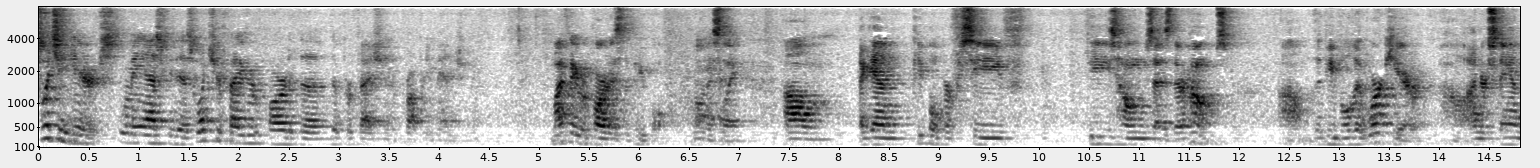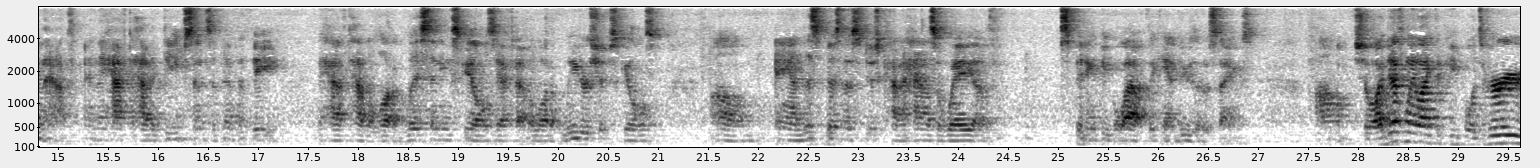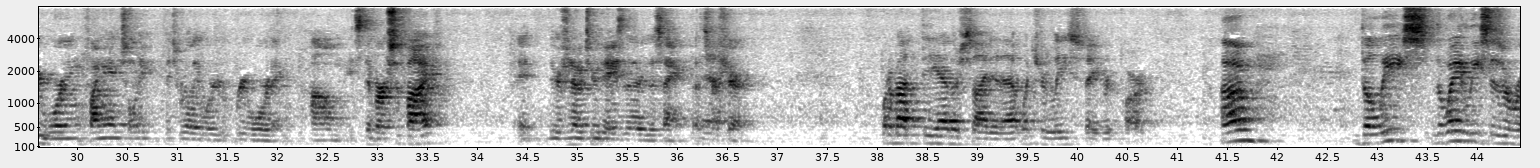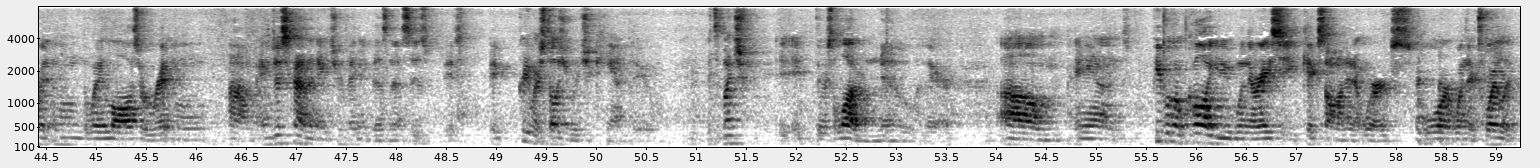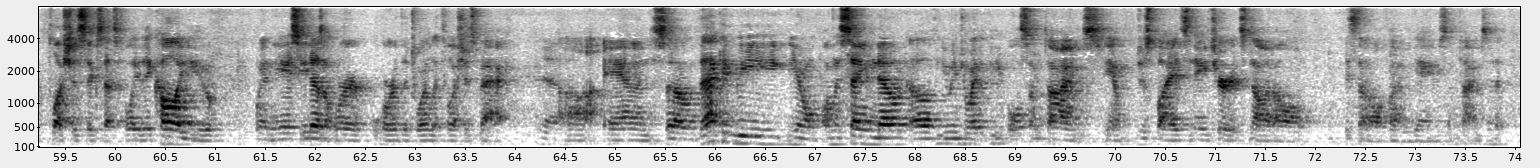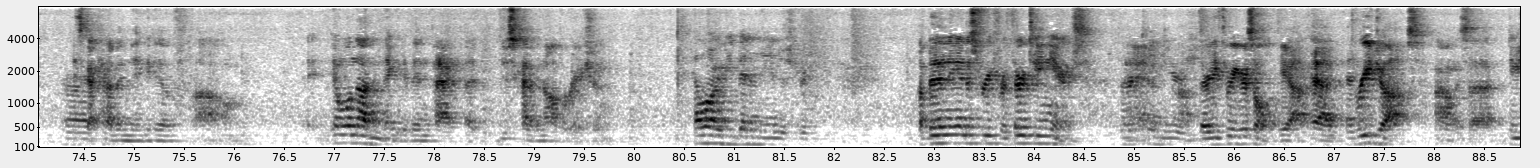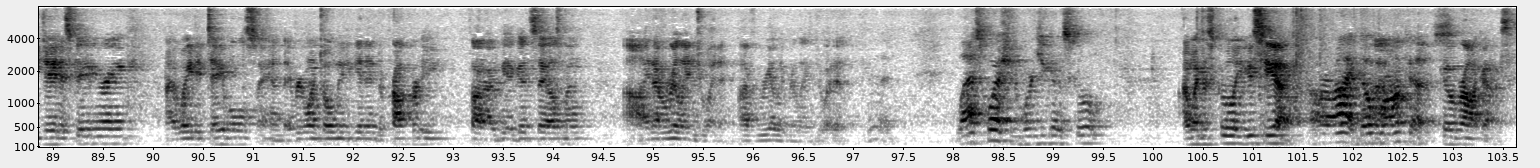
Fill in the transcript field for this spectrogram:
switching gears, let me ask you this. What's your favorite part of the, the profession of property management? My favorite part is the people, honestly. Um, again, people perceive these homes as their homes. Um, the people that work here uh, understand that, and they have to have a deep sense of empathy. They have to have a lot of listening skills. They have to have a lot of leadership skills. Um, and this business just kind of has a way of spitting people out. They can't do those things. Um, so I definitely like the people. It's very rewarding financially. It's really re- rewarding. Um, it's diversified. It, there's no two days that are the same. That's Yeah. for sure. What about the other side of that? What's your least favorite part? Um, the lease, the way leases are written, the way laws are written, um, and just kind of the nature of any business is, is it pretty much tells you what you can't do. It's a bunch. It, it, there's a lot of no there, um, and people don't call you when their AC kicks on and it works, or when their toilet flushes successfully. They call you when the AC doesn't work or the toilet flushes back. Yeah. Uh, and so that can be, you know, on the same note of you enjoy the people. Sometimes, you know, just by its nature, it's not all it's not all fun and games. Sometimes it, it's got kind of a negative, um, eh, well, not a negative impact, but just kind of an operation. How long have you been in the industry? I've been in the industry for 13 years. 13 years. I'm 33 years old. Yeah, I've had Okay. three jobs. I was a DJ at a skating rink. I waited tables, and everyone told me to get into property. Thought I'd be a good salesman, uh, and I really enjoyed it. I've really, really enjoyed it. Good. Last question, where'd you go to school? I went to school at UCO. All right, go Uh, Bronchos. Go Bronchos.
